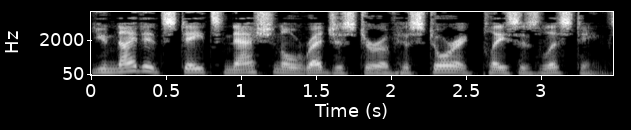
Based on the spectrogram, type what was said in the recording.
United States National Register of Historic Places listings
